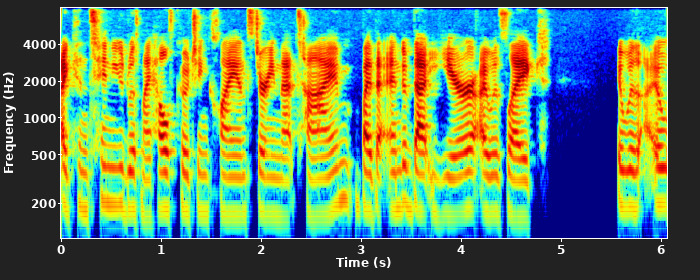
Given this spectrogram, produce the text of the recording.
I continued with my health coaching clients during that time. By the end of that year, I was like it was I,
